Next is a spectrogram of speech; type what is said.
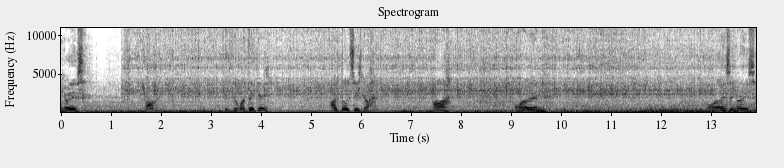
Señores. Desde Guateque, Alto el Cisga. Ah, ¿cómo la ven? ¿Cómo la ven, señores?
